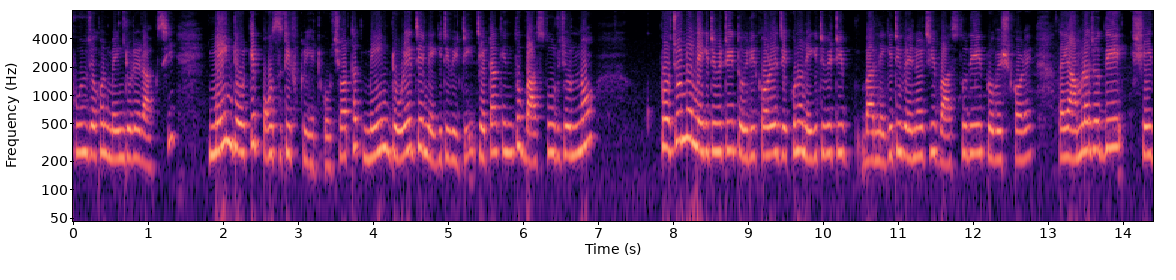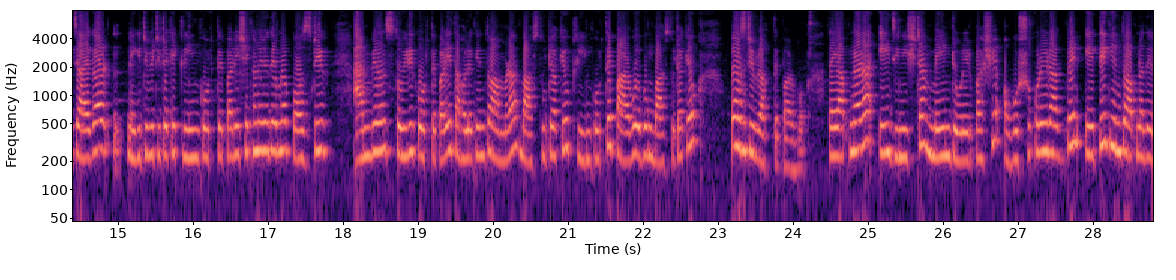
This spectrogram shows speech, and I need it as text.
ফুল যখন মেইন ডোরে রাখছি মেইন ডোরকে পজিটিভ ক্রিয়েট করছে। অর্থাৎ মেইন ডোরের যে নেগেটিভিটি যেটা কিন্তু বাস্তুর জন্য প্রচণ্ড নেগেটিভিটি তৈরি করে, যে কোনো নেগেটিভিটি বা নেগেটিভ এনার্জি বাস্তু দিয়েই প্রবেশ করে। তাই আমরা যদি সেই জায়গার নেগেটিভিটিটাকে ক্লিন করতে পারি, সেখানে যদি আমরা পজিটিভ অ্যাম্বিয়েন্স তৈরি করতে পারি, তাহলে কিন্তু আমরা বাস্তুটাকেও ক্লিন করতে পারব এবং বাস্তুটাকেও পজিটিভ রাখতে পারব। তাই আপনারা এই জিনিসটা মেইন ডোরের পাশে অবশ্য করেই রাখবেন। এতে কিন্তু আপনাদের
